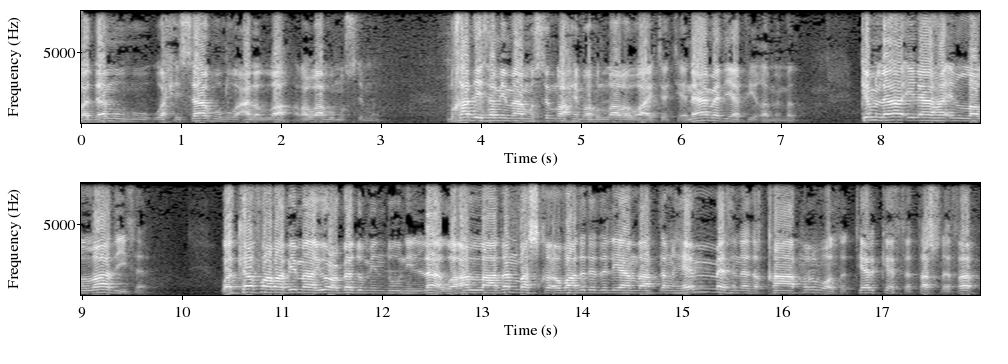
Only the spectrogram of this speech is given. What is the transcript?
ودمه وحسابه على الله رواه مسلم بخدي ثم إمام مسلم رحمه الله روايته نامد يا بيغمم كم لا إله إلا الله ديثا We kefere bima yu'bedu min dunillah, we Allahdan başga ybadat edilýän zatlaryň hemmesine-de kapyr bolsa, terk etse, taşlasa,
